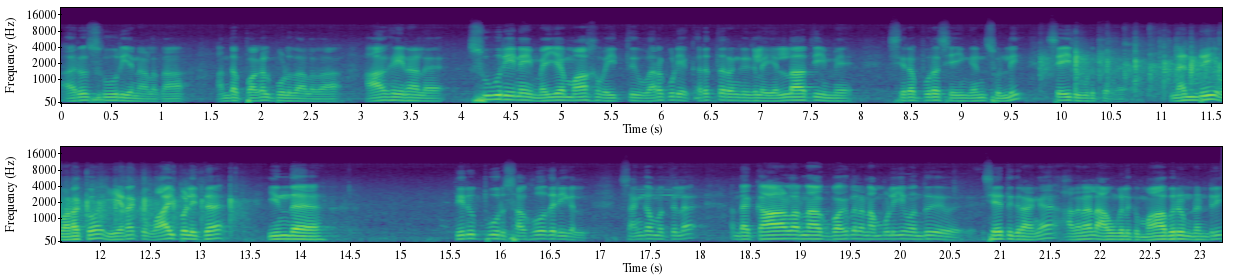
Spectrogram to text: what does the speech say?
அது சூரியனால் தான் அந்த பகல் பொழுதால தான் ஆகையினால் சூரியனை மையமாக வைத்து வரக்கூடிய கருத்தரங்குகளை எல்லாத்தையுமே சிறப்புற செய்யுங்கன்னு சொல்லி செய்து கொடுத்துட்றேன் நன்றி வணக்கம். எனக்கு வாய்ப்பளித்த இந்த திருப்பூர் சகோதரிகள் சங்கமத்தில் அந்த காலர்னாவுக்கு பக்கத்தில் நம்மளையும் வந்து சேர்த்துக்கிறாங்க. அதனால் அவங்களுக்கு மாபெரும் நன்றி.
